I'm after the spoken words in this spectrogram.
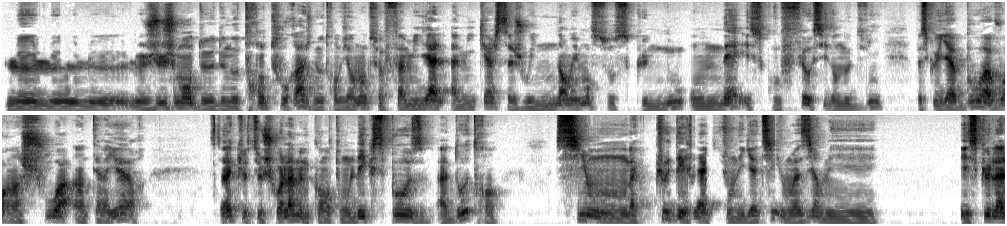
le, le, le, le jugement de, de notre entourage, de notre environnement, que ce soit familial, amical, ça joue énormément sur ce que nous, on est et ce qu'on fait aussi dans notre vie. Parce qu'il y a beau avoir un choix intérieur, c'est vrai que ce choix-là, même quand on l'expose à d'autres, si on n'a que des réactions négatives, on va se dire, mais est-ce que là,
